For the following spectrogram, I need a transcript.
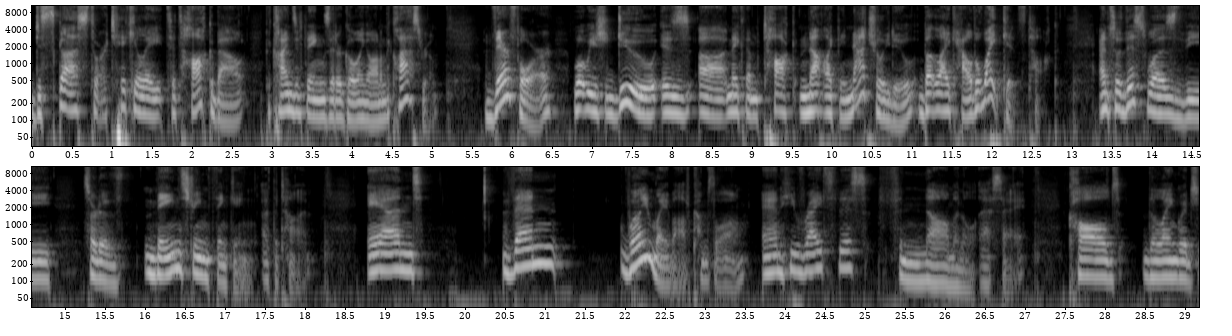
discuss, to articulate, to talk about the kinds of things that are going on in the classroom. Therefore, what we should do is uh, make them talk not like they naturally do, but like how the white kids talk. And so this was the sort of mainstream thinking at the time. And then William Labov comes along and he writes this phenomenal essay called The Language,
